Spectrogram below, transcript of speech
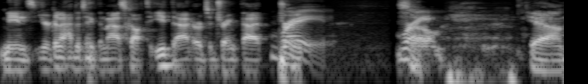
means you're gonna have to take the mask off to eat that or to drink that drink. Right. Right. So, yeah.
